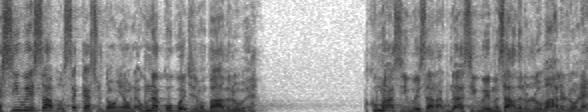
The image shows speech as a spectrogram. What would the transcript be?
အစည်းဝေးစားဖို့စက်ကတ်ဆူတောင်းရောက်တယ်အခုနကိုးကွယ်ခြင်းမပါသလိုပဲအခုမှအစည်းဝေးစားတာအခုနအစည်းဝေးမစားသလိုလိုပါလို့တော့ ਨੇ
